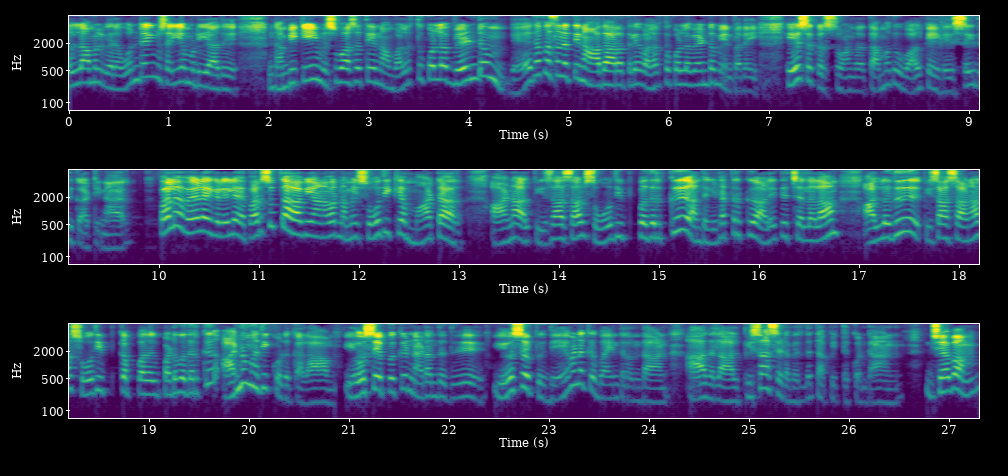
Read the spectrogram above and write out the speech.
அல்லாமல் வேற ஒன்றையும் செய்ய முடியாது. நம்பிக்கையும் விசுவாசத்தை நாம் வளர்த்துக்கொள்ள வேண்டும். வேத வசனத்தின் ஆதாரத்திலே வளர்த்துக்கொள்ள வேண்டும் என்பதை இயேசு கிறிஸ்துவானவர் தமது வாழ்க்கையிலே செய்து காட்டினார். பல வேளைகளிலே பரிசுத்த ஆவியானவர் நம்மை சோதிக்க மாட்டார். ஆனால் பிசாசால் சோதிப்பதற்கு அந்த இடத்திற்கு அழைத்துச் செல்லலாம். அல்லது பிசாசானால் சோதிக்கப்படுவதற்கு அனுமதி கொடுக்கலாம். யோசேப்புக்கு நடந்தது. யோசேப்பு தேவனுக்கு பயந்திருந்தான். ஆதலால் பிசாசிடமிருந்து தப்பித்துக் கொண்டான். ஜெபம்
